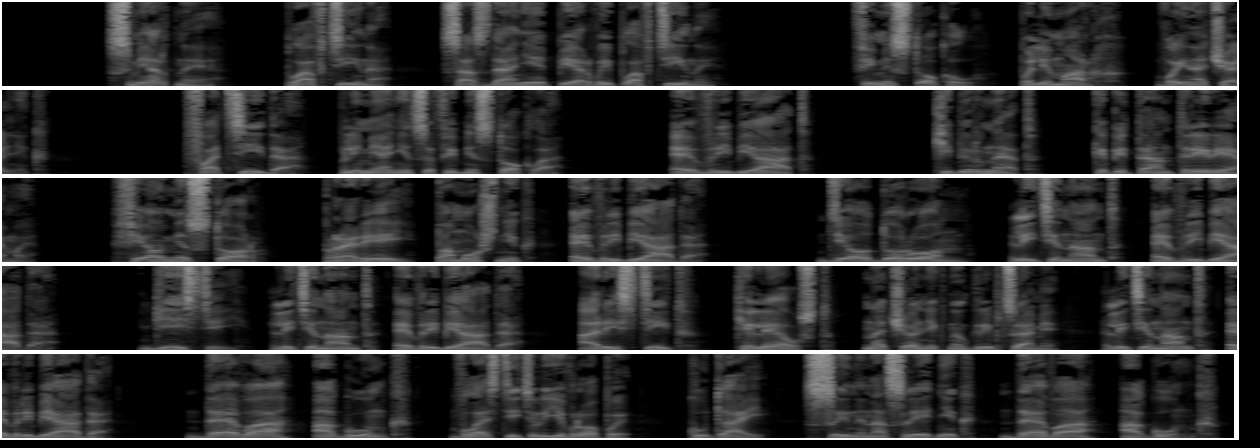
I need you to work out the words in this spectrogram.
Смертные. Плавтина, создание первой Плавтины. Фемистокл, полимарх, военачальник. Фатида, племянница Фемистокла. Эврибиат, кибернет, капитан Триремы. Феомистор, прорей, помощник Эврибиада. Диодорон, лейтенант Эврибиада. Гистий, лейтенант Эврибиада. Аристид, Келеуст, начальник над гребцами, лейтенант Эврибиада. Дева Агунг, властитель Европы. Кутай, сын и наследник Дева Агунг.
